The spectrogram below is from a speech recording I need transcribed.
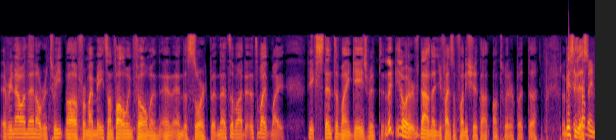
every now and then I'll retweet uh, from my mates on following film and, and, and the sort. But that's about it. That's my my the extent of my engagement. Like you know, every now and then you find some funny shit on, on Twitter. But uh, let me ask you this: probably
